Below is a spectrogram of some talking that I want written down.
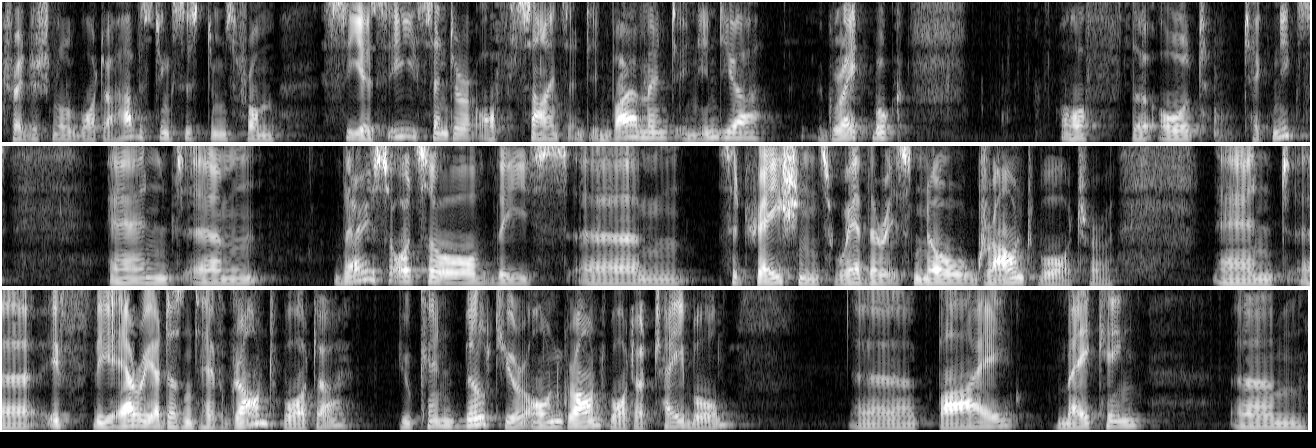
traditional water harvesting systems from CSE, Center of Science and Environment in India, a great book of the old techniques. And um, there is also these um, situations where there is no groundwater. And uh, if the area doesn't have groundwater, you can build your own groundwater table uh, by making um,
